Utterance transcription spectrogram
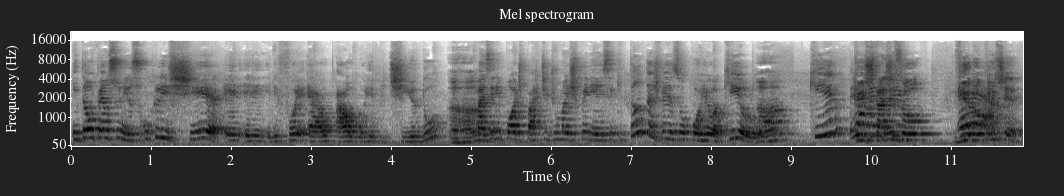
Então eu penso nisso. O clichê, ele, ele, ele foi é al- algo repetido, mas ele pode partir de uma experiência que tantas vezes ocorreu aquilo Aham. que Cristalizou, virou É. clichê.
